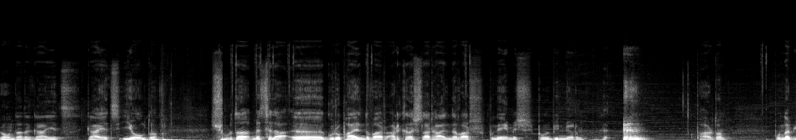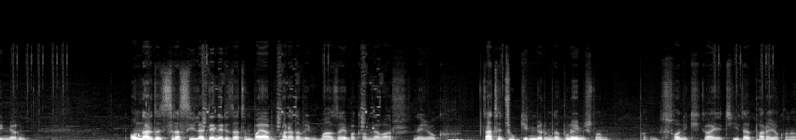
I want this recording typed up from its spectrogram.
Ve onda da gayet gayet iyi oldu. Şurada mesela e, grup halinde var, arkadaşlar halinde var. Bu neymiş? Bunu bilmiyorum. Pardon. Bunu da bilmiyorum. Onlar da sırasıyla deneriz. Zaten bayağı bir para da bir mağazaya bakalım ne var ne yok. Zaten çok girmiyorum da bu neymiş lan? Sonic gayet iyi de para yok ona.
